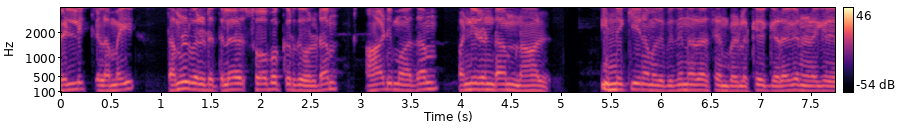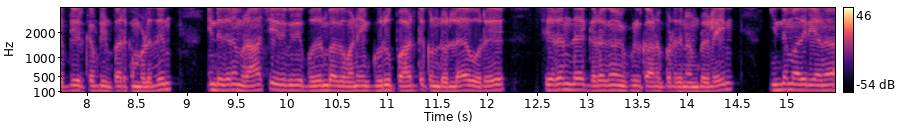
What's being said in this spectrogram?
வெள்ளிக்கிழமை தமிழ் வருடத்துல சோபக்கிருது வருடம் ஆடி மாதம் பன்னிரெண்டாம் நாள். இன்னைக்கு நமது மிதுனராசி என்பவர்களுக்கு கிரக நிலைகள் எப்படி இருக்கு அப்படின்னு பார்க்கும் பொழுது இந்த தினம் ராசி அதிபதி புதன் பகவானை குரு பார்த்து கொண்டுள்ள ஒரு சிறந்த கிரக அமைப்பில் காணப்படுது நண்பர்களே. இந்த மாதிரியான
